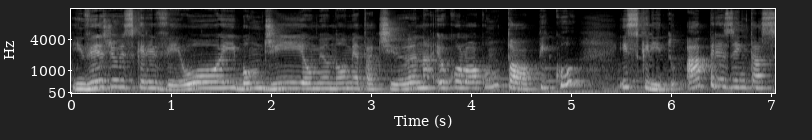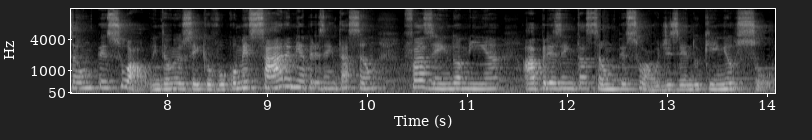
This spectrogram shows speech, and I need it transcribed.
em vez de eu escrever Oi, bom dia, o meu nome é Tatiana, eu coloco um tópico escrito apresentação pessoal. Então, eu sei que eu vou começar a minha apresentação fazendo a minha apresentação pessoal, dizendo quem eu sou.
